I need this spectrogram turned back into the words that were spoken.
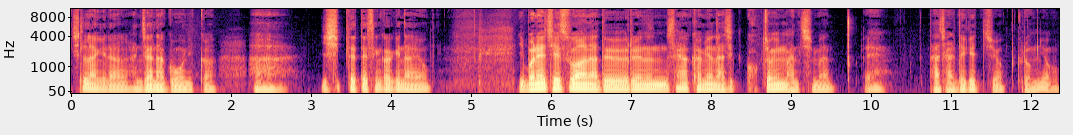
신랑이랑 한잔하고 오니까, 아, 20대 때 생각이 나요. 이번에 재수한 아들은 생각하면 아직 걱정이 많지만, 예, 다 잘 되겠죠. 그럼요.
